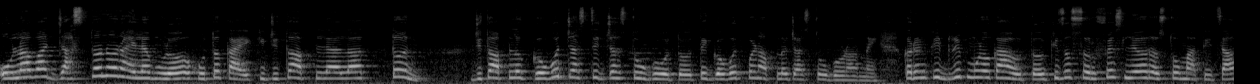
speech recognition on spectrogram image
ओलावा जास्त न राहिल्यामुळं होतं काय? की जिथं आपल्याला तण जिथं आपलं गवत जास्तीत जास्त उगवतं ते गवत पण आपलं जास्त उगवणार नाही. कारण की ड्रीपमुळं काय होतं की जो सरफेस लेअर असतो मातीचा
